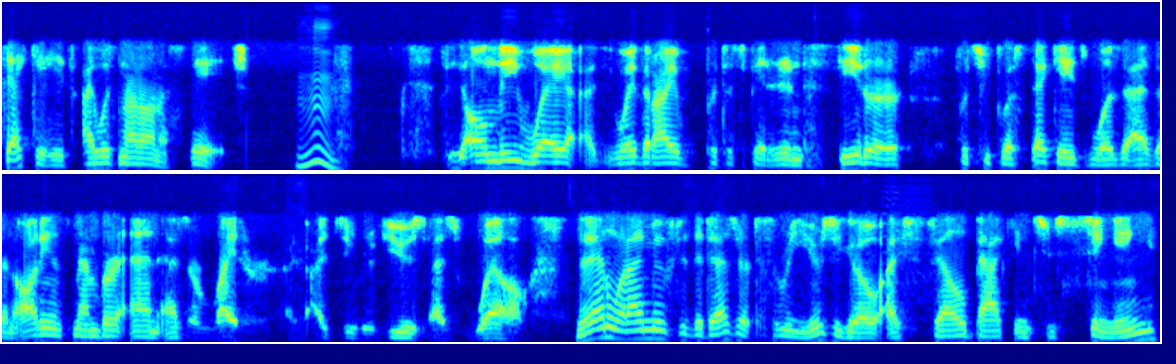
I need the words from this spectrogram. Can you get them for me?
decades, I was not on a stage hmm. the only way the way that I participated in theater for two plus decades was as an audience member and as a writer. I, I do reviews as well. Then when I moved to the desert three years ago, I fell back into singing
